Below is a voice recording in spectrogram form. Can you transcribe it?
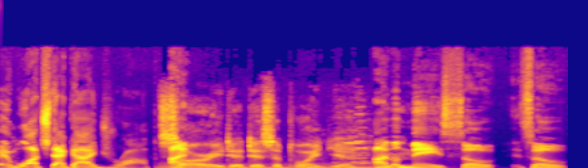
And watch that guy drop. Sorry to disappoint you. I'm amazed. So so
